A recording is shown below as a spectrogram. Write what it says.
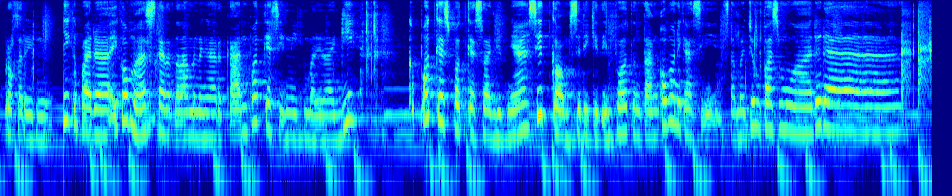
proker ini. Jadi kepada e-commerce karena telah mendengarkan podcast ini kembali lagi ke podcast-podcast selanjutnya sitkom sedikit info tentang komunikasi. Sampai jumpa semua. Dadah.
